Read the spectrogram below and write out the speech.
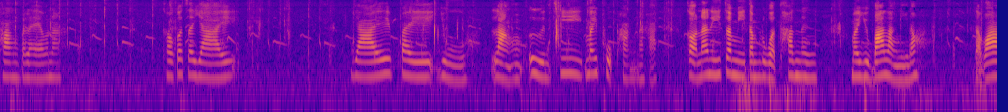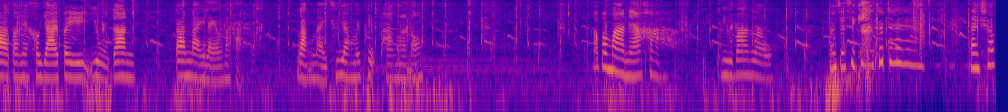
พังไปแล้วนะ เขาก็จะย้าย ย้ายไปอยู่หลังอื่นที่ไม่ผุพังนะคะ ก่อนหน้านี้จะมีตำรวจท่านหนึ่งมาอยู่บ้านหลังนี้เนาะแต่ว่าตอนนี้เขาย้ายไปอยู่ด้านด้านในแล้วนะคะ หลังไหนที่ยังไม่ผุพังนะเนาะ ก็ประมาณเนี้ยค่ะ วิวบ้านเราน้องเจสสิก้าก็เดินนางชอบ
